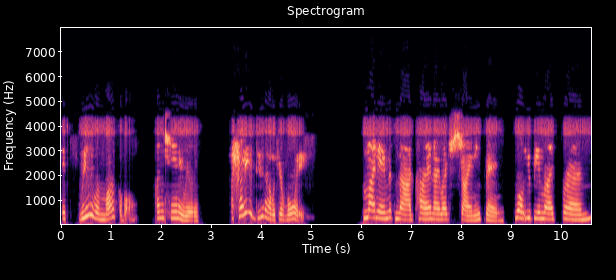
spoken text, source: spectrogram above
It's really remarkable. Uncanny, really. How do you do that with your voice? My name is Magpie and I like shiny things. Won't you be my friend?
